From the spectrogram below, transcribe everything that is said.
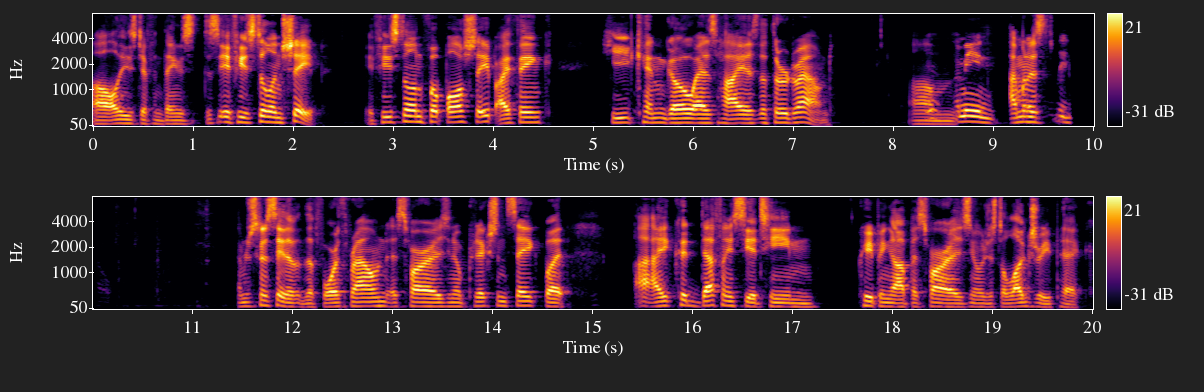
all these different things, to see if he's still in shape. If he's still in football shape, I think he can go as high as the third round. Um, I mean, I'm gonna. I'm just gonna say the, the fourth round as far as you know prediction's sake, but I I could definitely see a team creeping up as far as you know just a luxury pick,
